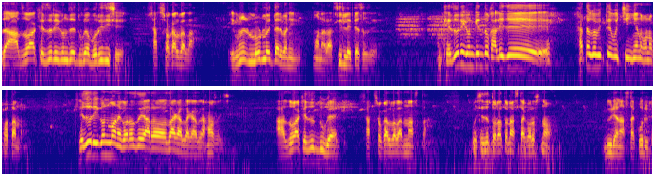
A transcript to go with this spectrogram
যে আজোয়া খেজুর এগুন যে দুগা ভরি দিছে সাত সকালবেলা। এগুনের লোড লইতে পারবানি মনারা চিল্লাইতেছ যে। খেজুর এগুন কিন্তু খালি যে, হাতে গবিতে বুঝছি ইয়ান কোনো কথা নয় খেজুর এগুন মনে করো যে আরও জাগা জায়গা হাঁস হয়েছে আজোয়া খেজুর দুগে আর কি, সাত সকালবেলার নাস্তা। বলছে যে তোরা তো নাস্তা করস না, দুইটা নাস্তা করিল।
